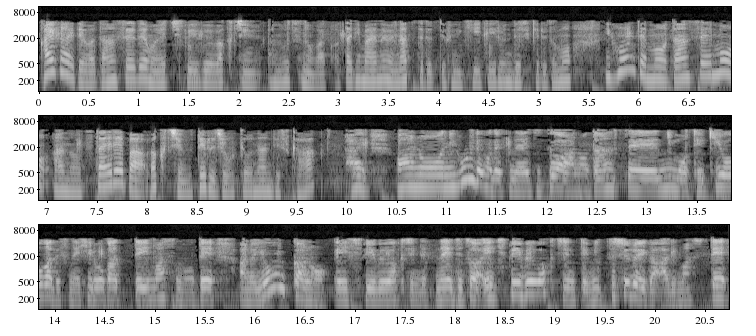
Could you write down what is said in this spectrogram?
海外では男性でも HPV ワクチンあの打つのが当たり前のようになってるっていうふうに聞いているんですけれども、日本でも男性もあの伝えればワクチン打てる状況なんですか？はい、あの日本でもですね、実はあの男性にも適用がですね広がっていますので、あの4価の HPV ワクチンですね、実は HPV ワクチンって3つ種類がありまして、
